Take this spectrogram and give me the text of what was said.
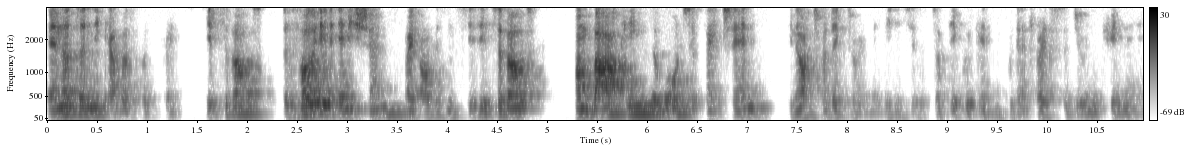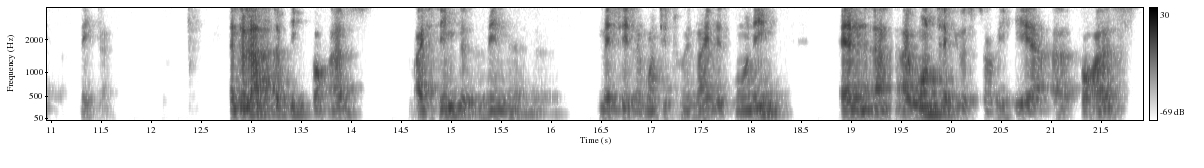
and not only carbon footprint. It's about avoided emission by our businesses. It's about embarking the whole supply chain in our trajectory. Maybe this is a topic we can could address during Q&A later. And the last topic for us, I think that the main uh, message I wanted to invite this morning, and um, I won't tell you a story here uh, for us,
